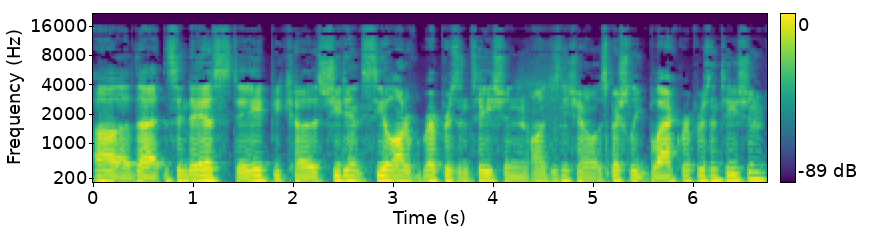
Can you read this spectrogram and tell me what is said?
uh that Zendaya stayed because she didn't see a lot of representation on Disney Channel, especially black representation.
